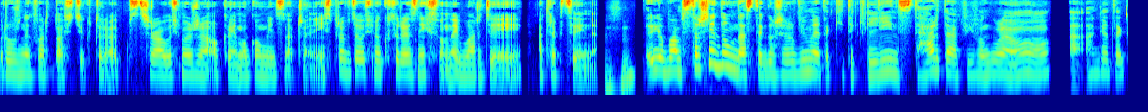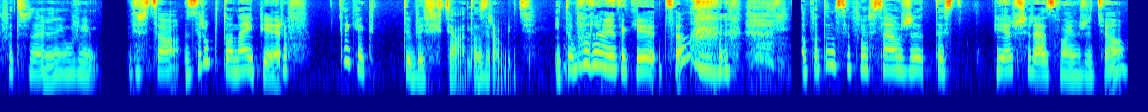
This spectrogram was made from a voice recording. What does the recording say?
różnych wartości, które strzelałyśmy, że ok, mogą mieć znaczenie i sprawdzałyśmy, które z nich są najbardziej atrakcyjne. Mhm. Ja byłam strasznie dumna z tego, że robimy taki, taki lean startup i w ogóle, a Aga tak patrzy na mnie i mówi, wiesz co, zrób to najpierw tak, jak ty byś chciała to zrobić. I to było dla mnie takie, co? a potem sobie pomyślałam, że to jest pierwszy raz w moim życiu,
